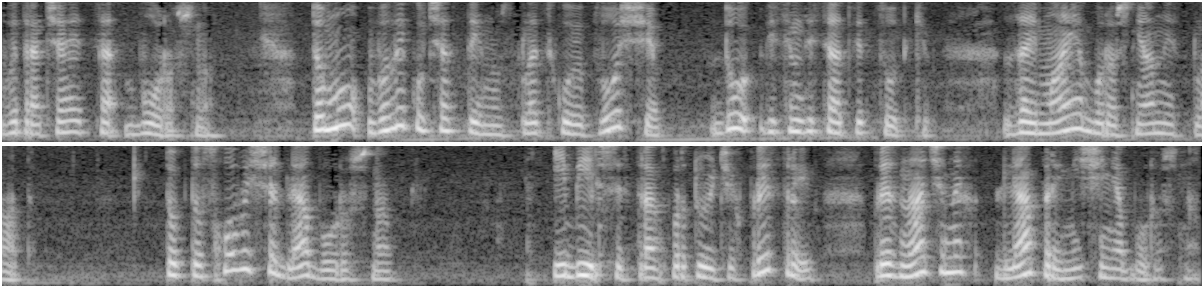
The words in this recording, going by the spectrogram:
витрачається борошно. Тому велику частину складської площі до 80% займає борошняний склад, тобто сховище для борошна. І більшість транспортуючих пристроїв призначених для переміщення борошна.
